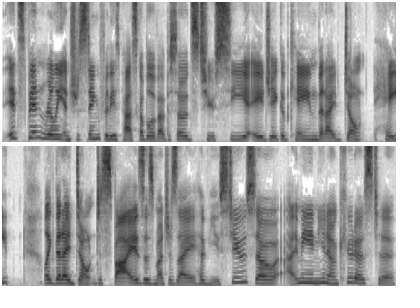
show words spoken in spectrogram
it's been really interesting for these past couple of episodes to see a Jacob Kane that I don't hate, like that I don't despise as much as I have used to. So, I mean, you know, kudos to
